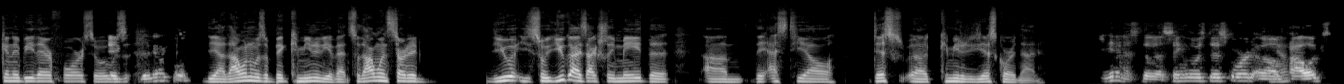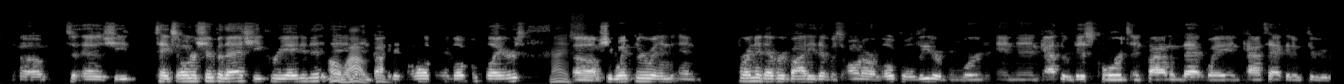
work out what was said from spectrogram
going to be there for. So it was Exactly. yeah, that one was a big community event. So that one started you so you guys actually made the um the STL disc uh, community discord then. Yes, the St. Louis Discord. Um, Yeah. Pollock, um, t- uh, she takes ownership of that. She created it Oh, and wow, invited all of our local players. Nice. Um, she went through and, and friended everybody that was on our local leaderboard, and then got their discords and found them that way, and contacted them through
